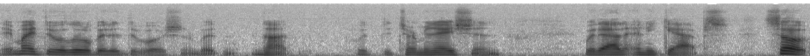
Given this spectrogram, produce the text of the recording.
They might do a little bit of devotion, but not with determination, without any gaps. So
